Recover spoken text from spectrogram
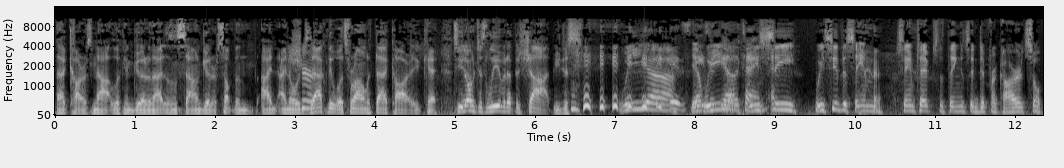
that car is not looking good, or that doesn't sound good, or something? I I know Sure. exactly what's wrong with that car. Okay, so you don't just leave it at the shop. You just we uh, yeah we uh, we see we see the same same types of things in different cars. So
